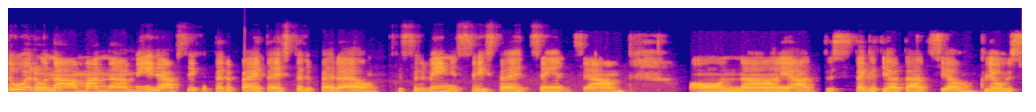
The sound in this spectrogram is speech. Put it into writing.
to runā mana mīļā psihoterapeite Estere Perel. Tas ir viņas izteiciens. Jā. Un, jā, tas tagad jau tāds jau kļuvis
